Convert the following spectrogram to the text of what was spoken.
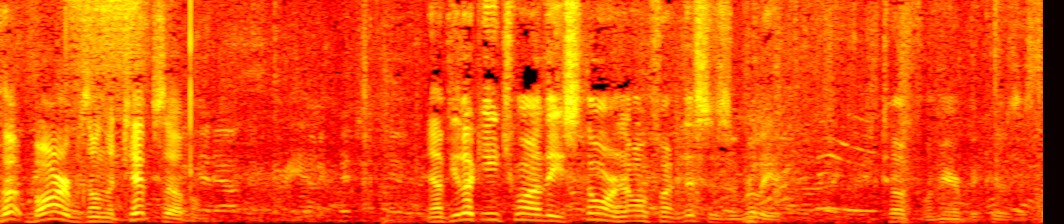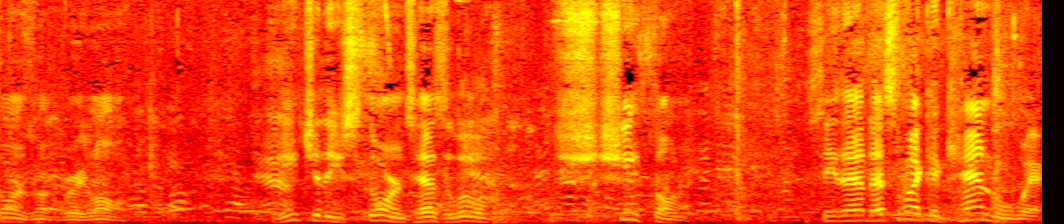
hook barbs on the tips of them. Now, if you look at each one of these thorns, oh, fine, this is a really tough one here because the thorns aren't very long. Each of these thorns has a little sheath on it. See that? That's like a candle wick.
